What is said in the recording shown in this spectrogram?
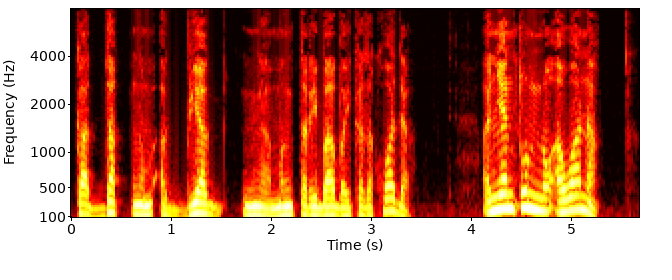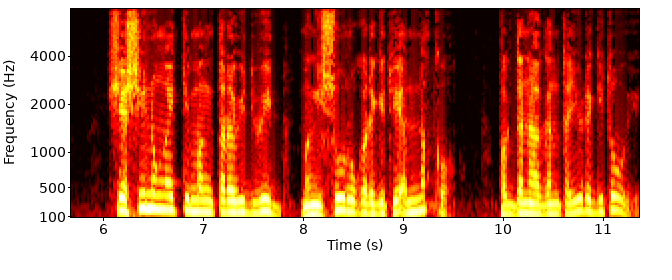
kadak ng agbyag nga mangtaribabay kadakwada. Anyan tun no awanak, siya sino nga iti mang tarawidwid, mangisuro ka dagiti anak ko. Pagdanagan tayo dagitoy.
